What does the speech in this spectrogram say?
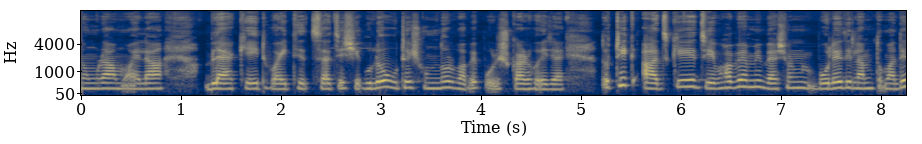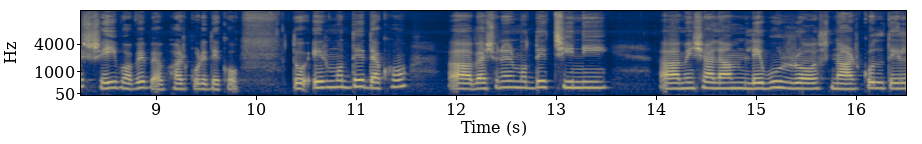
নোংরা ময়লা ব্ল্যাক হেড হোয়াইট হেডস আছে, সেগুলোও উঠে সুন্দরভাবে পরিষ্কার হয়ে যায়। তো ঠিক আজকে যেভাবে আমি বেসন বলে দিলাম তোমাদের, সেইভাবে ব্যবহার করে দেখো। তো এর মধ্যে দেখো বেসনের মধ্যে চিনি মেশালাম, লেবুর রস, নারকোল তেল,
